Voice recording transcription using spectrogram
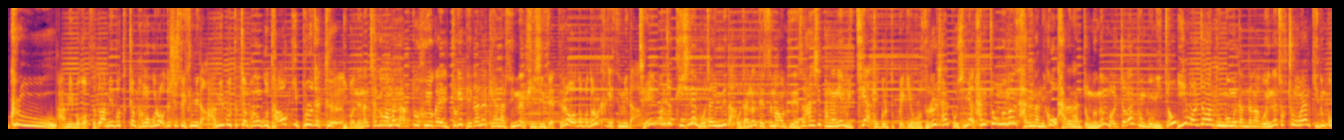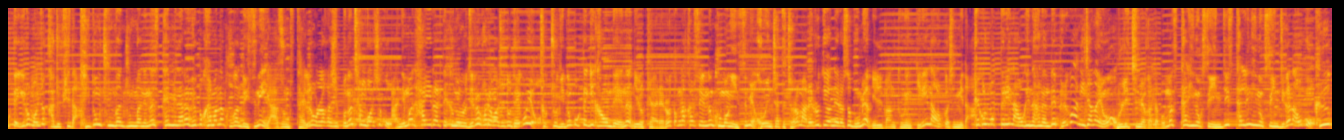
크루. 아미보가 없어도 아미보 특전 방어구를 얻으실 수 있습니다. 아미보 특전 방어구 다 얻기 프로젝트. 이번에는 착용하면 나루토 후요가 일족의 배관을 개한할 수 있는 귀신 세트를 얻어보도록 하겠습니다. 제일 먼저 귀신의 모자입니다. 모자는 데스마운틴에서 한시 방향에 위치한 해굴 뚝배기 호수를 잘 보시면 한쪽 눈은 사른한이고 다른 한쪽 눈은 멀쩡한 동공이죠. 이 멀쩡한 동공을 담당하고 있는 척추 모양 기둥 꼭대기로 먼저 가줍시다. 기둥 중간 중간에는 스태미나를 회복할 만한 구간도 있으니 야숨 스타일로 올라가실 분은 참고하시고 아니면 하이랄 테크놀로지를 활용하셔도 되고요. 척추 기둥 꼭대기 가운데에는 이렇게 아래로 떡락할 수 있는 구멍이 있으며 코인 차트처럼 아래로 뛰어내려서 보면 일방 통행길이 나올 것입니다. 해골목들이 나오기는 하는데 별거 아니잖아요. 물리치며 가다 보면 스탈히녹스인지 스탈린 히녹스인지가 나오고 그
